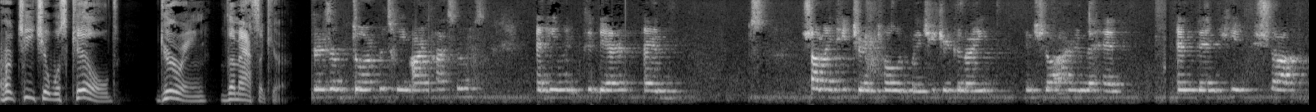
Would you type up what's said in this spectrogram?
her teacher was killed during the massacre. There's a door between our classrooms, and he went to there and shot my teacher and told my teacher good night and shot her in the head. And then he shot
